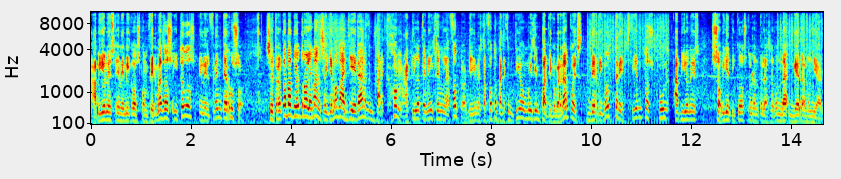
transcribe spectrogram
aviones enemigos confirmados y todos en el frente ruso se trataba de otro alemán, se llamaba Gerard Barkhorn. Aquí lo tenéis en la foto. Aquí en esta foto parece un tío muy simpático, ¿verdad? Pues derribó 301 aviones soviéticos durante la Segunda Guerra Mundial.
